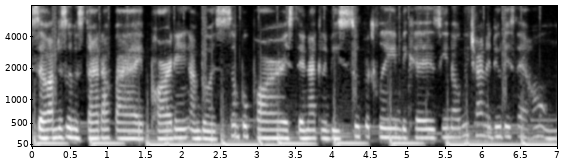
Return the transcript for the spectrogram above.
So I'm just going to start off by parting. I'm doing simple parts. They're not going to be super clean because, you know, we're trying to do this at home.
